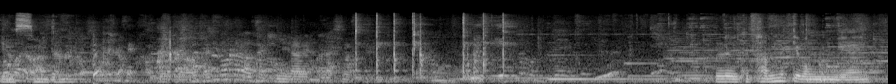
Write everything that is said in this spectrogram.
이렇습니다. 원래 이렇게 밤늦게 먹는 게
